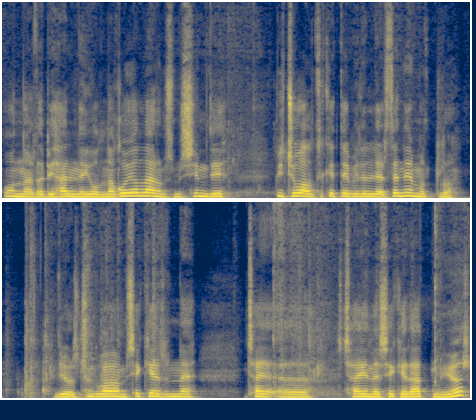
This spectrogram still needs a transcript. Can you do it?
Onlar da bir haline yoluna koyarlarmış. Şimdi bir çuval tüketebilirlerse ne mutlu diyoruz. Çünkü babam şekerine çay, e, çayına şeker atmıyor.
